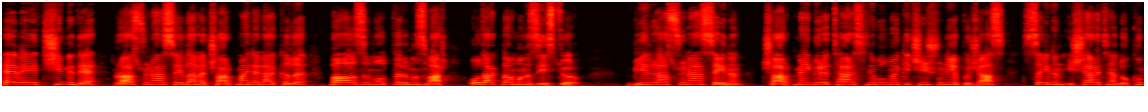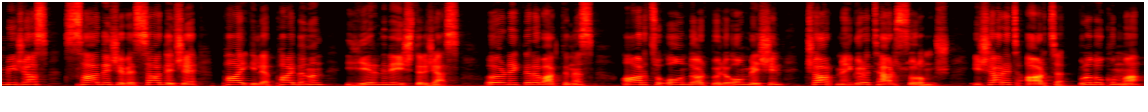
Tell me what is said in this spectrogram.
Evet şimdi de rasyonel sayılarla çarpma ile alakalı bazı notlarımız var. Odaklanmanızı istiyorum. Bir rasyonel sayının çarpmaya göre tersini bulmak için şunu yapacağız. Sayının işaretine dokunmayacağız. Sadece ve sadece pay ile paydanın yerini değiştireceğiz. Örneklere baktınız. Artı 14 bölü 15'in çarpmaya göre ters sorulmuş. İşaret artı. Buna dokunma.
